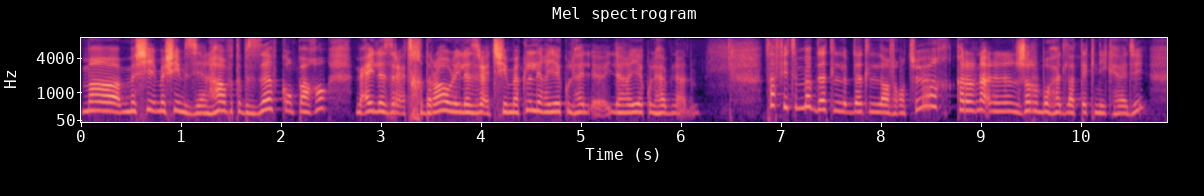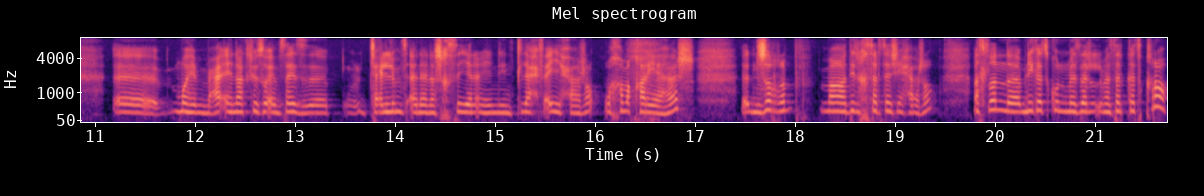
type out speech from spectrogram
ما ماشي ماشي مزيان. هابط بزاف comparant مع إلا زرعت خضرة ولا إلا زرعت شي ماكلة اللي غياكلها اللي غياكلها بنادم. صافي تما بدات بدات l'aventure قررنا أننا نجربوا هاد la technique هادي. المهم مع Enactus MCISE تعلمت أنا شخصيا اني نتلاح في أي حاجة واخا ما قارياهاش نجرب ما غادي نخسر حتى شي حاجة. أصلا ملي كتكون مازال مازال كتقرأ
